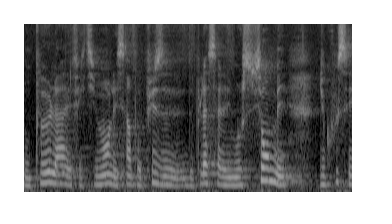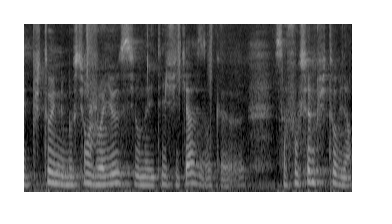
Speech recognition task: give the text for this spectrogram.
on peut là effectivement laisser un peu plus de, place à l'émotion, mais du coup c'est plutôt une émotion joyeuse si on a été efficace, donc ça fonctionne plutôt bien.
